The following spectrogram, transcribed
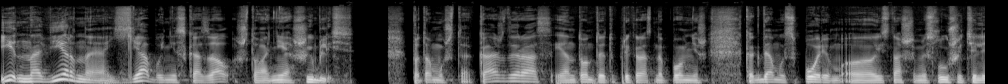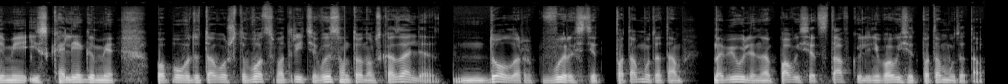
И, наверное, я бы не сказал, что они ошиблись. Потому что каждый раз, и Антон, ты это прекрасно помнишь, когда мы спорим э, и с нашими слушателями, и с коллегами по поводу того, что вот, смотрите, вы с Антоном сказали, доллар вырастет потому-то там Набиулина повысит ставку или не повысит потому-то там.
